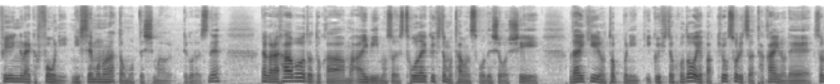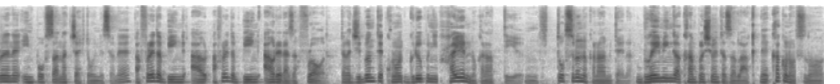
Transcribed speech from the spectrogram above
feeling like a phony 偽物だと思ってしまうってことですね。だからハーバードとか、まあ、アイビーもそうです。東大行く人も多分そうでしょうし、大企業のトップに行く人ほどやっぱ競争率は高いので、それでね、 imposter になっちゃう人多いんですよね。afraid of being out, afraid of being outed as a fraud. だから自分ってこのグループに入れるのかなっていう、うん、フィットするのかなみたいな。blaming accomplishment as a luck. ね、過去のその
